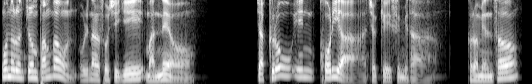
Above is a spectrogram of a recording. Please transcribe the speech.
오늘은 좀 반가운 우리나라 소식이 많네요. 자, 그로우 인 코리아 적혀 있습니다. 그러면서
